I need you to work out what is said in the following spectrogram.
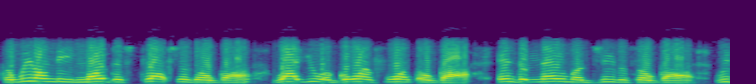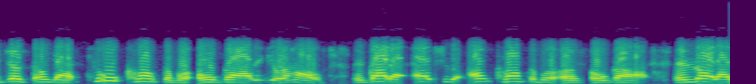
Because we don't need no distractions, oh God, while you are going forth, oh God in the name of Jesus, oh God. We just don't got too comfortable, oh God, in your house. And God, I ask you to uncomfortable us, oh God. And Lord, I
